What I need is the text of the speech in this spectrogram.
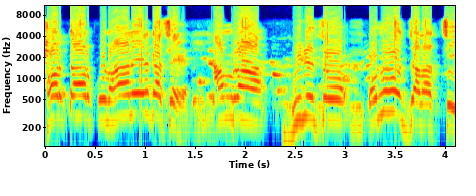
সরকার প্রধানের কাছে আমরা বিনীত অনুরোধ জানাচ্ছি।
